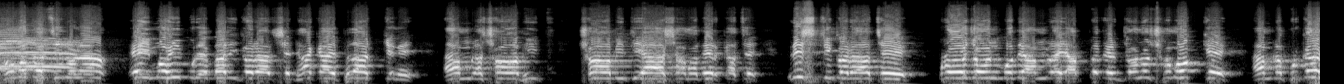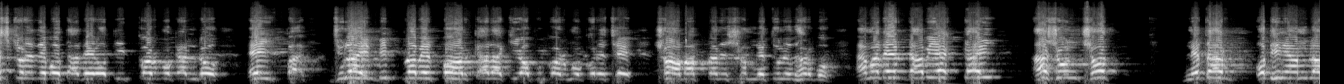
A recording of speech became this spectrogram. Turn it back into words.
ক্ষমতা ছিল না, এই মহিপুরে বাড়ি করার সে ঢাকায় ফ্ল্যাট কেনে। আমরা সব সব ইতিহাস আমাদের কাছে দৃষ্টি করা আছে। প্রয়োজন বোধে আমরা আপনাদের জনসমক্ষে আমরা প্রকাশ করে দেব তাদের অতীত কর্মকাণ্ড। এই জুলাই বিপ্লবের পর কারা কি অপকর্ম করেছে, সব আপনাদের সামনে তুলে ধরবো। আমাদের দাবি একটাই, আসুন সৎ নেতার অধীনে আমরা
